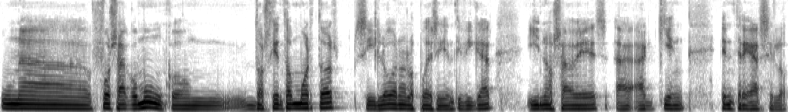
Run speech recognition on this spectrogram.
una fosa común con 200 muertos si luego no los puedes identificar y no sabes a, a quién entregárselo.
